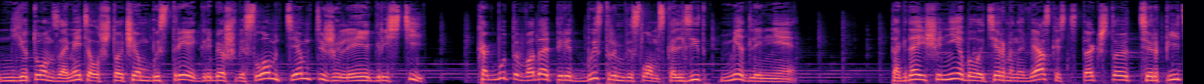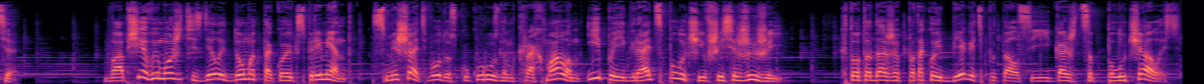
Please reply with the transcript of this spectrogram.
Ньютон заметил, что чем быстрее гребешь веслом, тем тяжелее грести. Как будто вода перед быстрым веслом скользит медленнее. Тогда еще не было термина вязкость, так что терпите. Вообще вы можете сделать дома такой эксперимент. Смешать воду с кукурузным крахмалом и поиграть с получившейся жижей. Кто-то даже по такой бегать пытался и, кажется, получалось.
